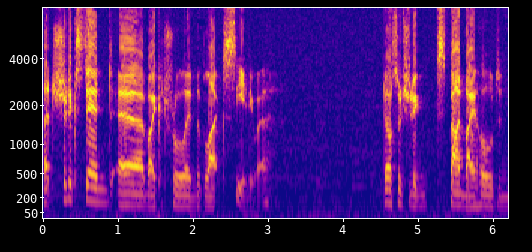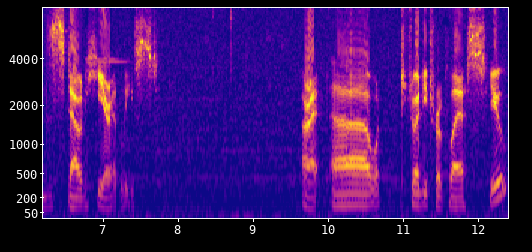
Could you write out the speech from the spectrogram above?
That should extend uh, my control in the Black Sea anyway. It also should expand my holdings down here at least. Alright, uh, what do I need to replace? You?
